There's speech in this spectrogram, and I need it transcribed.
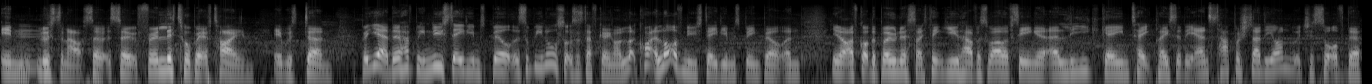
in mm. Lustenau. So, so for a little bit of time, it was done. But yeah, there have been new stadiums built. There's been all sorts of stuff going on. Quite a lot of new stadiums being built, and you know, I've got the bonus. I think you have as well of seeing a, a league game take place at the Ernst-Happel Stadion, which is sort of the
